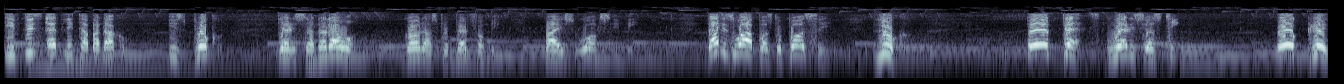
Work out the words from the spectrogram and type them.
If this earthly tabernacle is broken, there is another one God has prepared for me by his works in me. That is why Apostle Paul said, Look, O death, where is your sting? O grave,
